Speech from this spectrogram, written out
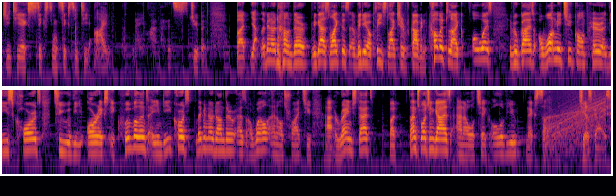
GTX 1660 Ti. That name, it's stupid. But yeah, let me know down there. If you guys like this video, please like, share, subscribe, and comment like always. If you guys want me to compare these cards to the RX equivalent AMD cards, let me know down there as well, and I'll try to uh, arrange that. But thanks for watching, guys, and I will check all of you next time. Cheers, guys.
